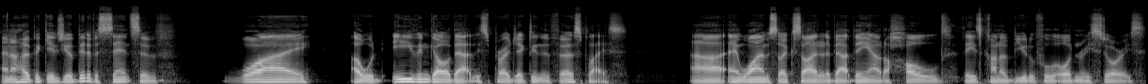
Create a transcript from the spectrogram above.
and I hope it gives you a bit of a sense of why I would even go about this project in the first place, uh, and why I'm so excited about being able to hold these kind of beautiful, ordinary stories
